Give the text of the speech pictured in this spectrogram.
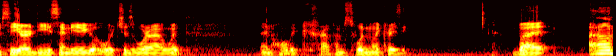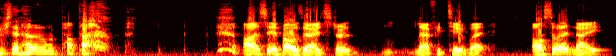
MCRD San Diego, which is where I went. And holy crap, I'm sweating like crazy. But I don't understand how it would pop out. Honestly, if I was there, I'd start laughing too. But also at night,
